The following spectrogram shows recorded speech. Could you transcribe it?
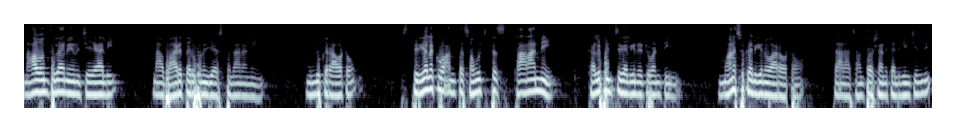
నా వంతుగా నేను చేయాలి నా భార్య తరపున చేస్తున్నానని ముందుకు రావటం స్త్రీలకు అంత సముచిత స్థానాన్ని కల్పించగలిగినటువంటి మనసు కలిగిన వారవటం చాలా సంతోషాన్ని కలిగించింది.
